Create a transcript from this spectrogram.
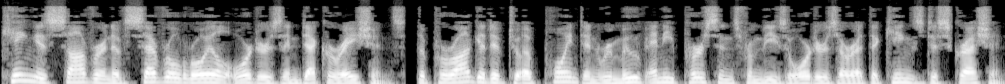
King is sovereign of several royal orders and decorations, the prerogative to appoint and remove any persons from these orders are at the king's discretion.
